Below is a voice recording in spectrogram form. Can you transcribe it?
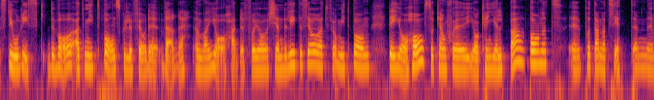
stor risk det var att mitt barn skulle få det värre än vad jag hade. För jag kände lite så att få mitt barn det jag har så kanske jag kan hjälpa barnet eh, på ett annat sätt än eh,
